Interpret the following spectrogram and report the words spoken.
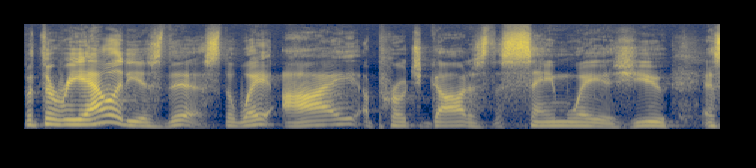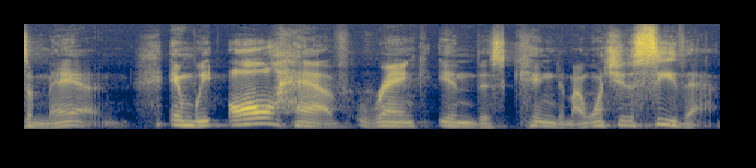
But the reality is this the way I approach God is the same way as you as a man. And we all have rank in this kingdom. I want you to see that.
